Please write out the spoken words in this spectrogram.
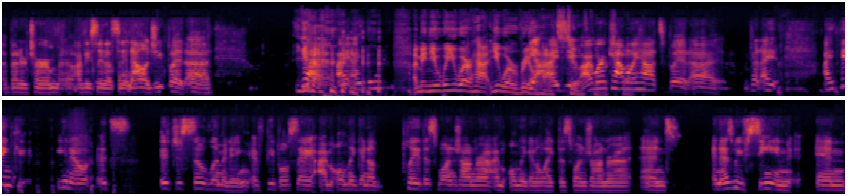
a better term. Obviously, that's an analogy, but uh, yeah, yeah I, I, think, I, mean, you you wear hat, you wear real yeah, hats. I do. Too, I wear cowboy but. hats, but uh, but I I think you know it's it's just so limiting if people say I'm only gonna play this one genre, I'm only gonna like this one genre, and and as we've seen in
